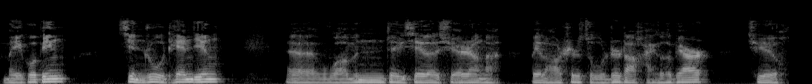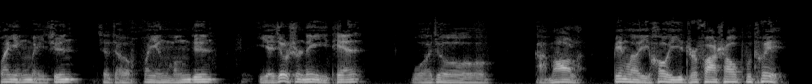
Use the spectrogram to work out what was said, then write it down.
美国兵进驻天津。呃，我们这些个学生啊，被老师组织到海河边去欢迎美军，就叫欢迎盟军。也就是那一天，我就感冒了，病了以后一直发烧不退，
